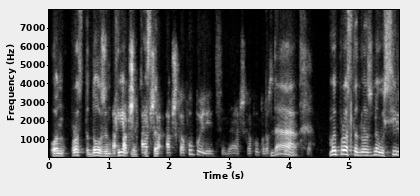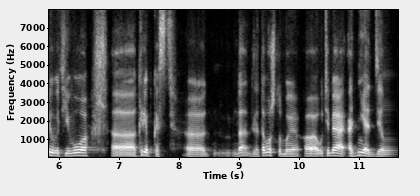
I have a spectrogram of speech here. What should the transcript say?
он просто должен крепнуть. А, а, в, ста... а в шкафу пылиться, да, в шкафу просто Да, пылиться. мы просто должны усиливать его э, крепкость, э, да, для того, чтобы э, у тебя одни отделы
